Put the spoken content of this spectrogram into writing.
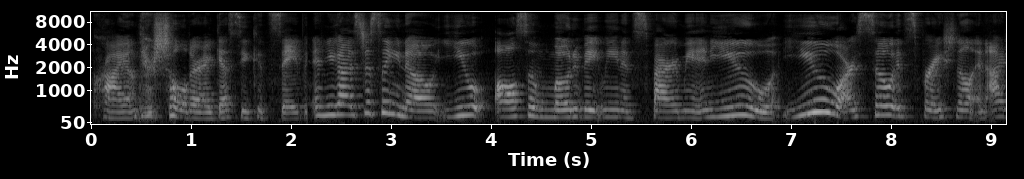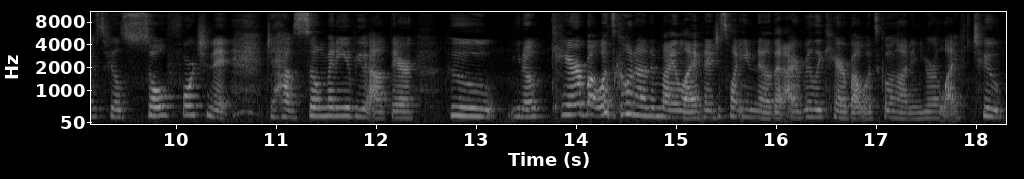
cry on their shoulder, I guess you could say. And you guys, just so you know, you also motivate me and inspire me and you, you are so inspirational and I just feel so fortunate to have so many of you out there who, you know, care about what's going on in my life and I just want you to know that I really care about what's going on in your life too.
